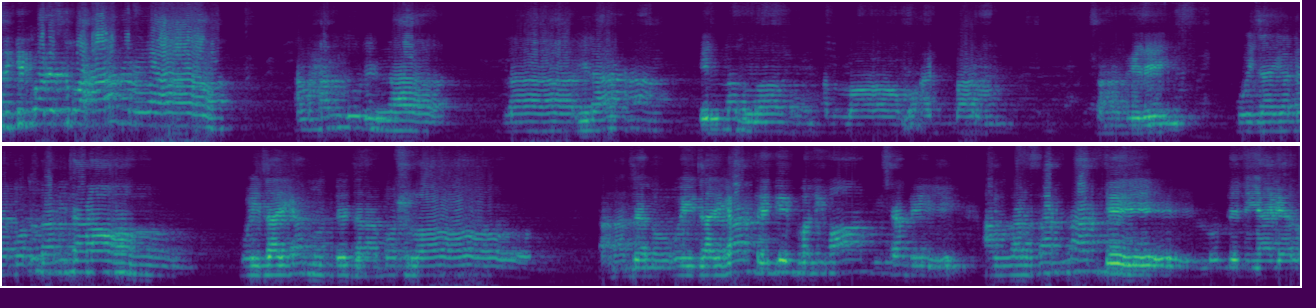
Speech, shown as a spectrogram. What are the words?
জিকির করে সুবহানাল্লাহ, আলহামদুলিল্লাহ। লা ইলাহা ইল্লাল্লাহ, আল্লাহু আকবার। সাহাবীরে, ওই জায়গাটা কত দামি জানো? ওই জায়গার মধ্যে যারা বসল, তারা যেন ওই জায়গা থেকে গনিমত হিসাবে আল্লাহর জান্নাতকে লুটে নিয়ে গেল।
